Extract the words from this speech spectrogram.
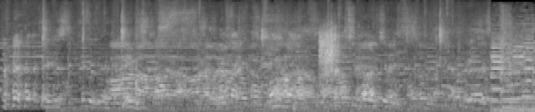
哈哈哈哈哈！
